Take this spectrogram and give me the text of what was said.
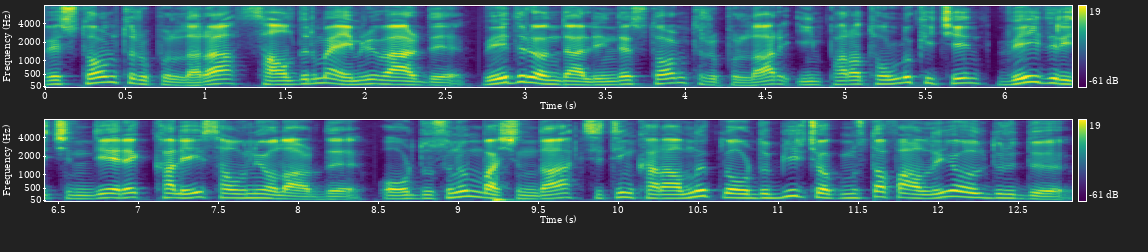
ve Stormtrooper'lara saldırma emri verdi. Vader önderliğinde Stormtrooper'lar imparatorluk için Vader için diyerek kaleyi savunuyorlardı. Ordusunun başında Sith'in karanlık lordu birçok Mustafarlıyı öldürdü.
